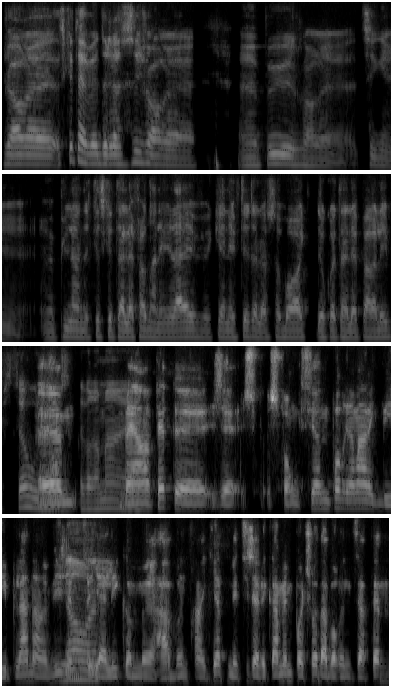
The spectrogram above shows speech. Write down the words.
Genre, euh, est-ce que tu avais dressé, genre, un peu, genre, euh, tu sais, un, un plan de qu'est-ce que tu allais faire dans les lives, quel invité tu allais recevoir, de quoi tu allais parler, puis ça, ou non, Euh, c'était vraiment. Ben, euh, en fait, euh, je, je, je fonctionne pas vraiment avec des plans dans la vie. J'aime Non, y hein. aller comme euh, à la bonne franquette, mais tu sais, j'avais quand même pas le choix d'avoir une certaine,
